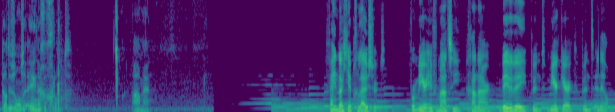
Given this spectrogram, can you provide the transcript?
Dat is onze enige grond. Amen. Fijn dat je hebt geluisterd. Voor meer informatie ga naar www.meerkerk.nl.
